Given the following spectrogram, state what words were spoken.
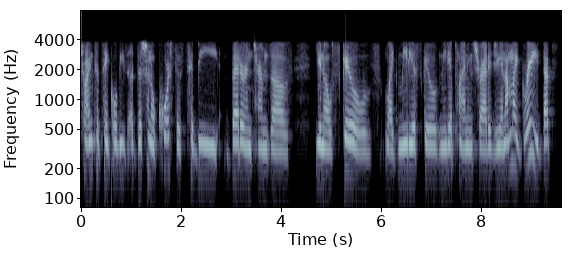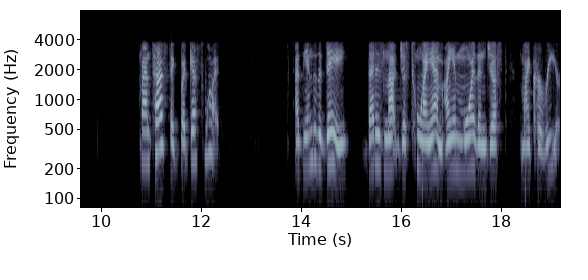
trying to take all these additional courses to be better in terms of, you know, skills like media skills, media planning strategy. And I'm like, great, that's fantastic. But guess what? At the end of the day, that is not just who I am. I am more than just my career.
